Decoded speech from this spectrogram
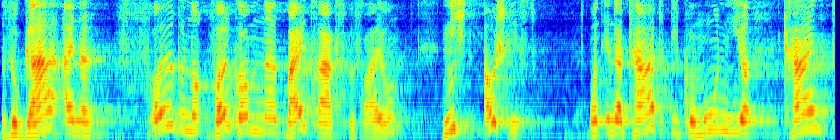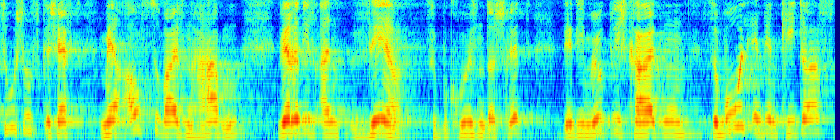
sogar eine vollkommene Beitragsbefreiung nicht ausschließt und in der Tat die Kommunen hier kein Zuschussgeschäft mehr aufzuweisen haben, wäre dies ein sehr zu begrüßender Schritt, der die Möglichkeiten sowohl in den Kitas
